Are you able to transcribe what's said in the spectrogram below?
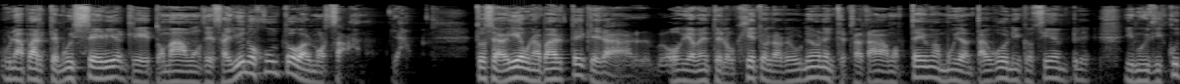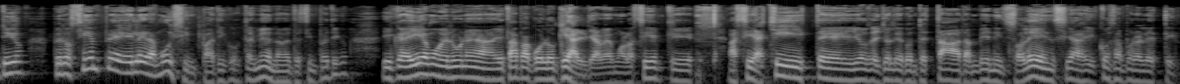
una parte muy seria que tomábamos desayuno juntos o almorzábamos. Entonces había una parte que era obviamente el objeto de la reunión en que tratábamos temas muy antagónicos siempre y muy discutidos, pero siempre él era muy simpático, tremendamente simpático, y caíamos en una etapa coloquial, llamémoslo así, que hacía chistes, yo, yo le contestaba también insolencias y cosas por el estilo.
